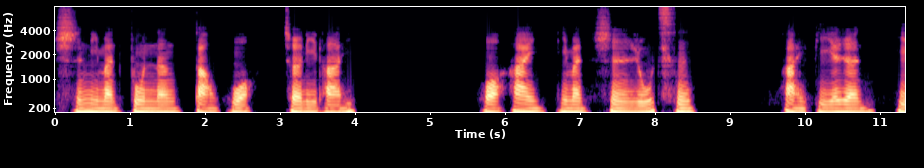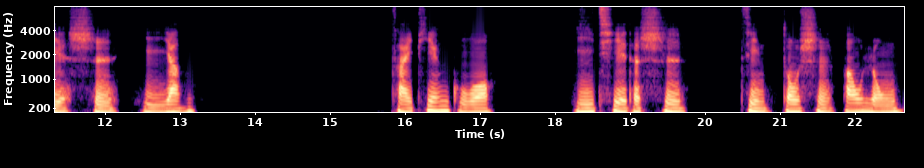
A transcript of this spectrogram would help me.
使你们不能到我这里来。我爱你们是如此，爱别人也是一样。在天国，一切的事尽都是包容。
